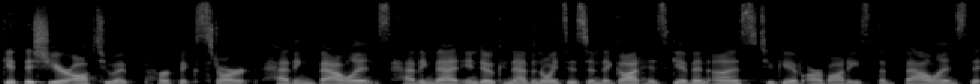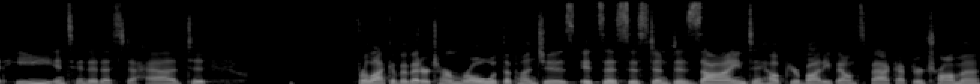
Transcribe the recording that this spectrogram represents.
Get this year off to a perfect start, having balance, having that endocannabinoid system that God has given us to give our bodies the balance that He intended us to have to for lack of a better term, roll with the punches. It's a system designed to help your body bounce back after trauma.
